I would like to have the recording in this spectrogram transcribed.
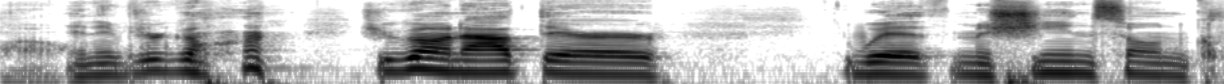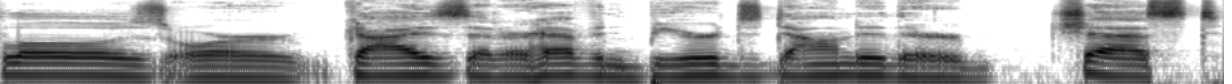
Wow. and if you're going if you're going out there with machine sewn clothes or guys that are having beards down to their chest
